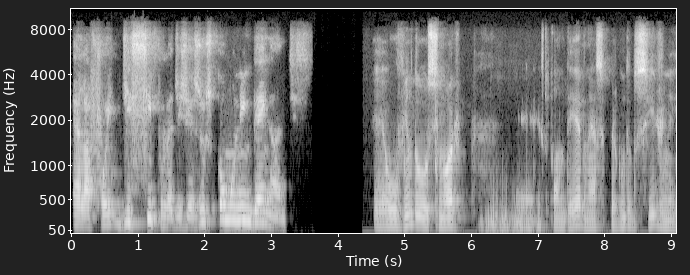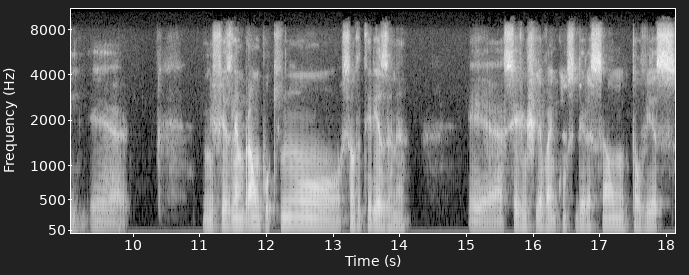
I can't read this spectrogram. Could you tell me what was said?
Ela foi discípula de Jesus como ninguém antes. É, ouvindo o senhor é, responder nessa né, pergunta do Sidney, é, me fez lembrar um pouquinho Santa Teresa, né? É, se a gente levar em consideração, talvez,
